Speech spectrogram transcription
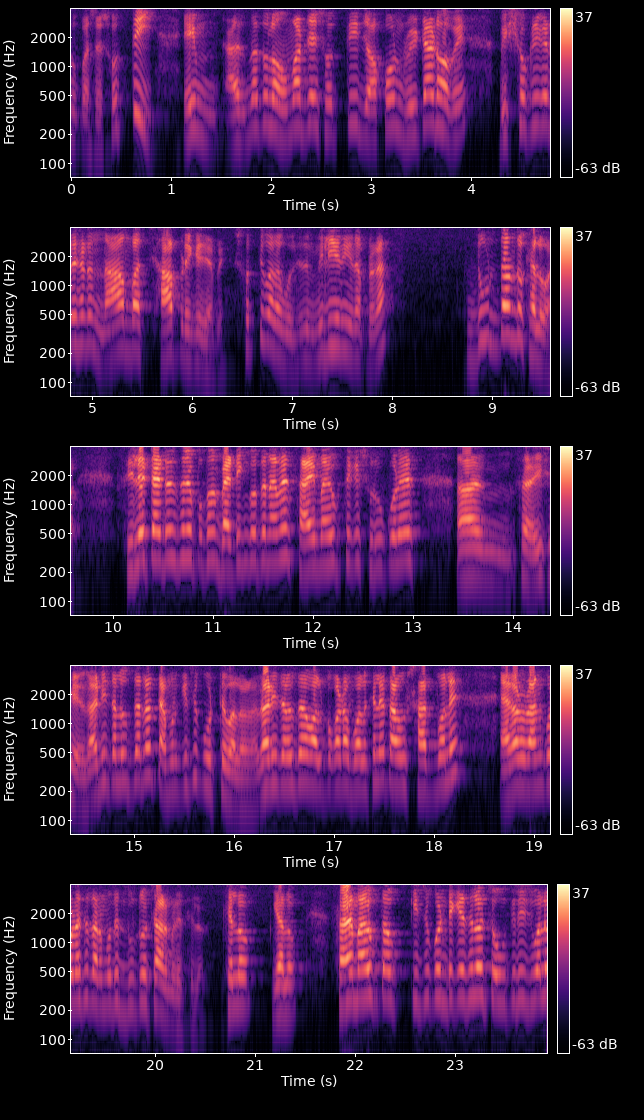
সুপারস্টার সত্যি, এই আজমাতুল্লাহ ওমার জাই সত্যি যখন রিটায়ার্ড হবে, বিশ্ব ক্রিকেটে সেটা নাম বা ছাপ রেখে যাবে। সত্যি কথা বলছি, মিলিয়ে নিন আপনারা। দুর্দান্ত খেলোয়াড়। সিলেট টাইটান্সের প্রথমে ব্যাটিং করতে নামে সাই আয়ুব থেকে শুরু করে সে- রানী তালুকদাররা তেমন কিছু করতে পারল না। রানী তালুকদার অল্প কটা বল খেলে তাও সাত বলে এগারো রান করেছে, তার মধ্যে দুটো চার মেরেছিল। খেলো, গেল। সাই আয়ুব তাও কিছুক্ষণ টিকেছিল, চৌত্রিশ বলে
